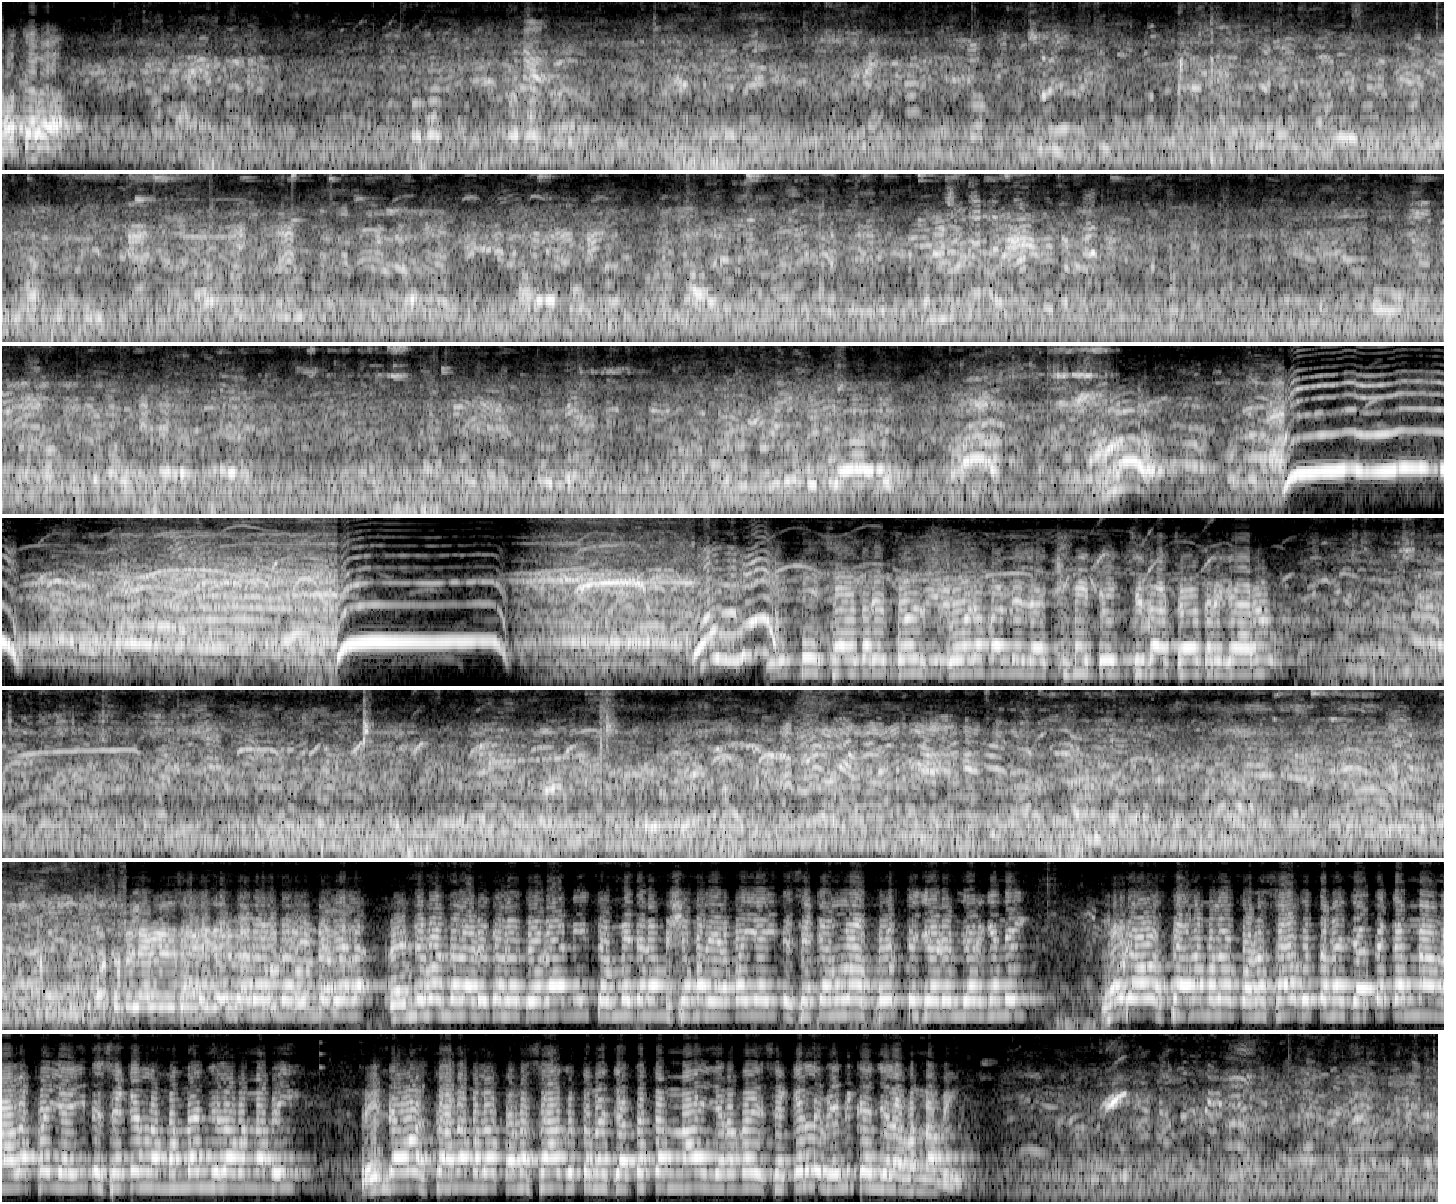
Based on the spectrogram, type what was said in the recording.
పక్కరా కీర్తి చౌదరి బోస్ గోడపల్లి లక్ష్మీ దీక్షిత చౌదరి గారు మొత్తం పిల్లలు పదకొండో రెండు వేల రెండు వందల అడుగుల దూరాన్ని తొమ్మిది నిమిషముల ఇరవై ఐదు సెకండ్లో పూర్తి చేయడం జరిగింది. మూడవ స్థానంలో కొనసాగుతున్న జత కన్నా నలభై ఐదు సెకండ్ల ముందంజలో ఉన్నవి. రెండవ స్థానంలో కొనసాగుతున్న జత కన్నా ఇరవై సెకండ్లు వెనుకంజలో ఉన్నవి దగ్గర రావాలా, దగ్గర రావాలా విడిగా జర పక్క రావాలా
